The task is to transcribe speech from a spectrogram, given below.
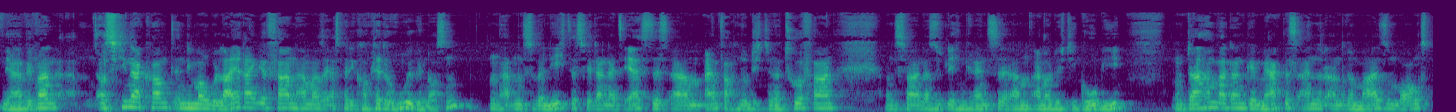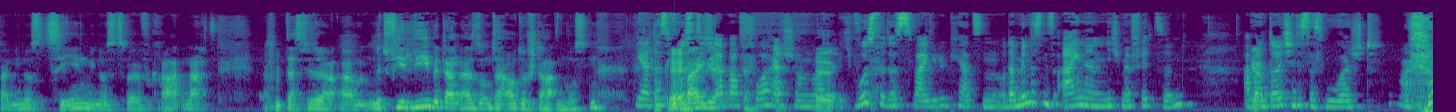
Ja, wir waren aus China kommt in die Mongolei reingefahren, haben also erstmal die komplette Ruhe genossen und hatten uns überlegt, dass wir dann als erstes ähm, einfach nur durch die Natur fahren und zwar an der südlichen Grenze ähm, einmal durch die Gobi. Und da haben wir dann gemerkt, das ein oder andere Mal, so morgens bei minus 10, minus 12 Grad nachts, dass wir ähm, mit viel Liebe dann also unser Auto starten mussten. Ja, das okay. wusste ich aber vorher schon, weil ich wusste, dass zwei Glühkerzen oder mindestens einen nicht mehr fit sind. Aber ja. in Deutschland ist das wurscht. Also,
